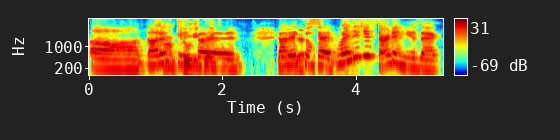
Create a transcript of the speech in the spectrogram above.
Oh, God so is I'm so truly good. grateful. God yeah, is yes. so good. When did you start in music?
